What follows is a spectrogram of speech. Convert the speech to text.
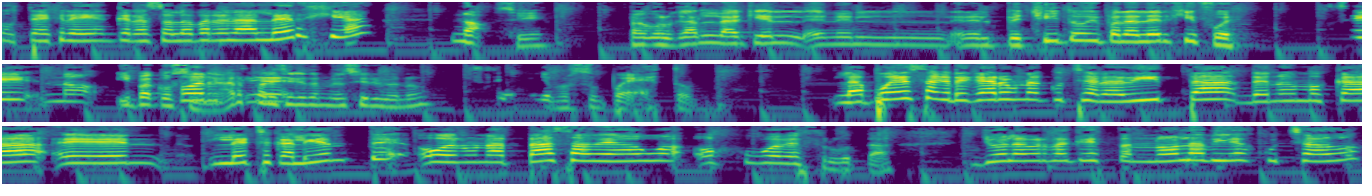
¿ustedes creían que era solo para la alergia? No. Sí. Para colgarla aquí el- en, el, en el pechito y para la alergia fue. Sí, no. Y para cocinar Porque- parece que también sirve, ¿no? Sí, por supuesto. La puedes agregar una cucharadita de nuez moscada en leche caliente o en una taza de agua o jugo de fruta. Yo la verdad que esta no la había escuchado.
